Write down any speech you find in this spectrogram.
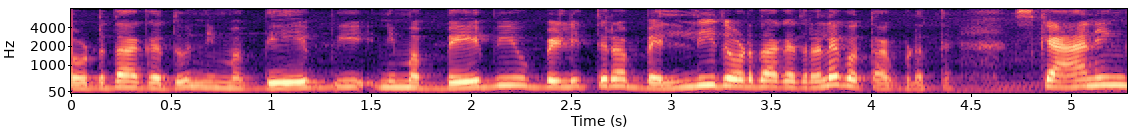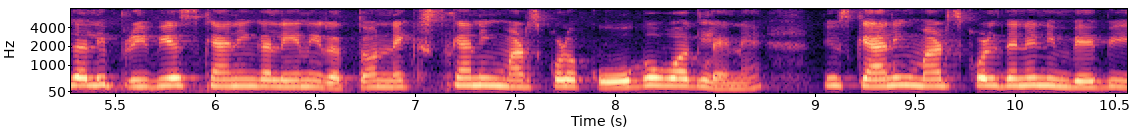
ದೊಡ್ಡದಾಗೋದು, ನಿಮ್ಮ ಬೇಬಿ ನಿಮ್ಮ ಬೇಬಿ ಬೆಳೀತಿರೋ ಬೆಲ್ಲಿ ದೊಡ್ಡದಾಗೋದ್ರಲ್ಲೇ ಗೊತ್ತಾಗ್ಬಿಡುತ್ತೆ. ಸ್ಕ್ಯಾನಿಂಗಲ್ಲಿ ಪ್ರೀವಿಯಸ್ ಸ್ಕ್ಯಾನಿಂಗಲ್ಲಿ ಏನಿರುತ್ತೋ ನೆಕ್ಸ್ಟ್ ಸ್ಕ್ಯಾನಿಂಗ್ ಮಾಡಿಸ್ಕೊಳ್ಳೋಕೆ ಹೋಗೋವಾಗಲೇ ನೀವು ಸ್ಕ್ಯಾನಿಂಗ್ ಮಾಡಿಸ್ಕೊಳ್ದೇ ನಿಮ್ಮ ಬೇಬಿ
